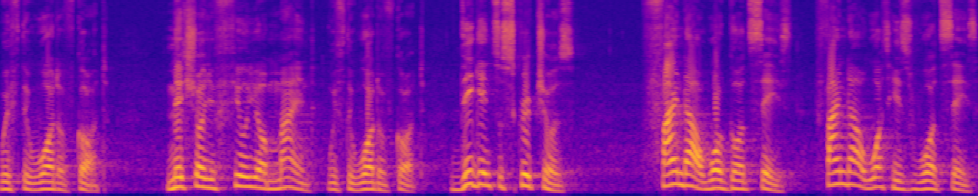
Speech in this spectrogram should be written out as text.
with the Word of God. Make sure you fill your mind with the Word of God. Dig into scriptures. Find out what God says. Find out what His Word says.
